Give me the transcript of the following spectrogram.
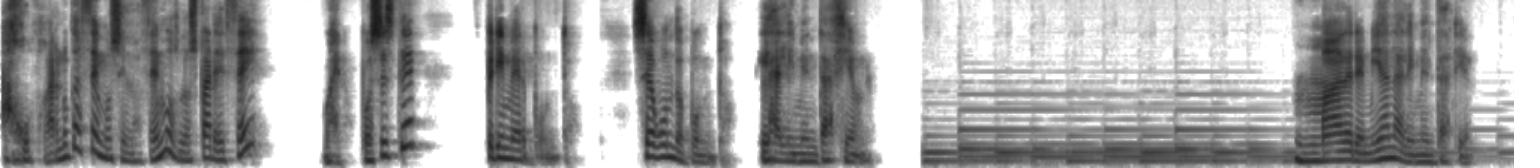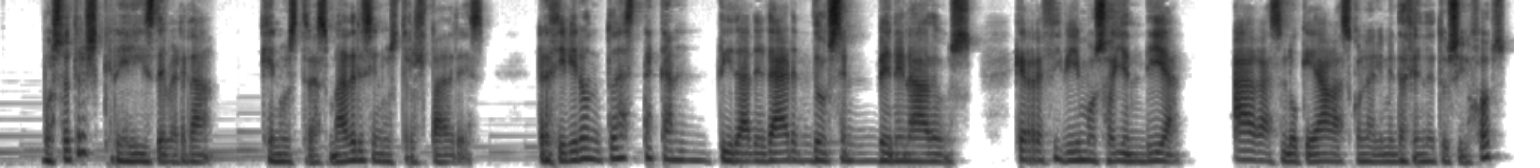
a juzgar lo que hacemos y no hacemos, ¿nos parece? Bueno, pues este primer punto. Segundo punto, la alimentación. Madre mía, la alimentación. ¿Vosotros creéis de verdad que nuestras madres y nuestros padres recibieron toda esta cantidad de dardos envenenados que recibimos hoy en día, hagas lo que hagas con la alimentación de tus hijos?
